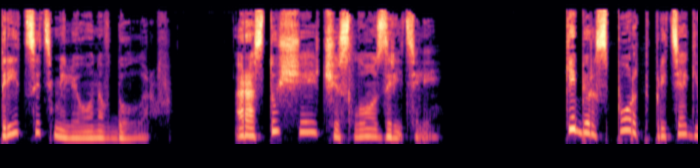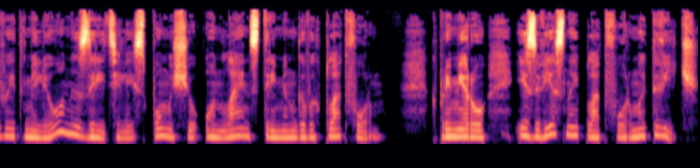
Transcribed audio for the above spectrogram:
30 миллионов долларов. Растущее число зрителей. Киберспорт притягивает миллионы зрителей с помощью онлайн-стриминговых платформ. К примеру, известной платформы Twitch.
